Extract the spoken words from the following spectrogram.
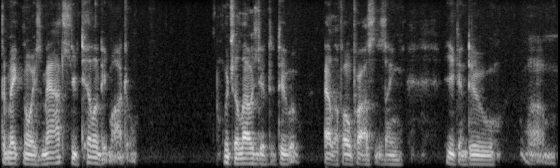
the Make Noise Maths utility module, which allows you to do LFO processing. You can do um,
